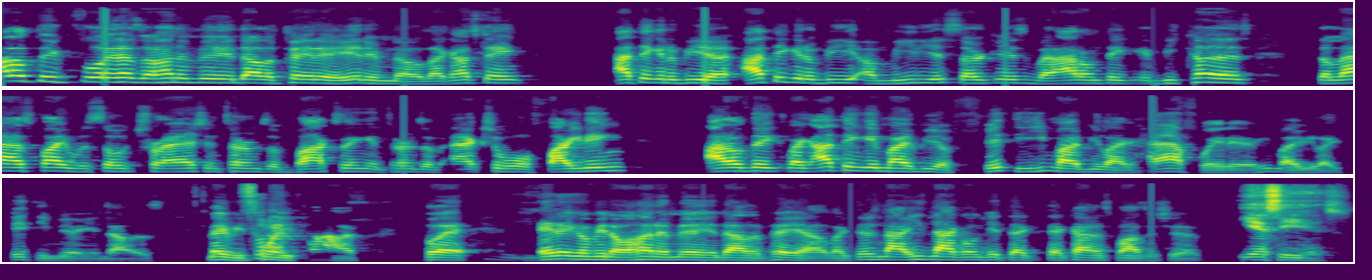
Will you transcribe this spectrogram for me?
I don't think Floyd has a hundred million dollar payday hit him though. Like I think I think it'll be a I think it'll be a media circus, but I don't think it, because the last fight was so trash in terms of boxing, in terms of actual fighting. I don't think like I think it might be a fifty. He might be like halfway there. He might be like fifty million dollars, maybe twenty five. but it ain't gonna be no hundred million dollar payout. Like there's not, he's not gonna get that that kind of sponsorship. Yes, he is.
